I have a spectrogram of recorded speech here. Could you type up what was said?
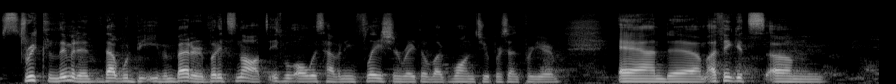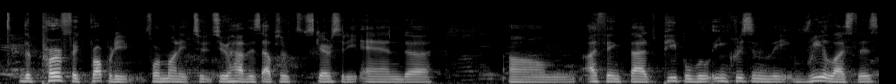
strictly limited, that would be even better, but it's not. It will always have an inflation rate of like one two percent per year, and um, I think it's. Um, the perfect property for money to, to have this absolute scarcity and uh, um, I think that people will increasingly realize this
